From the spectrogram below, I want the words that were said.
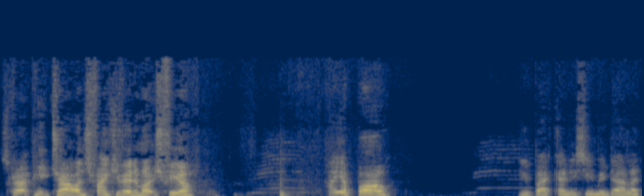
Scrap Heap Challenge. Thank you very much, Fear. Hiya, pal. You back Can you see me, darling?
